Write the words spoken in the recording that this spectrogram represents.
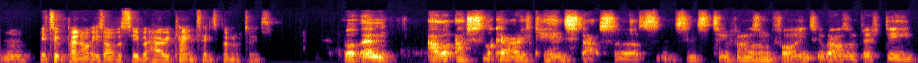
Mm. He took penalties, obviously, but Harry Kane takes penalties. But then I look. I just look at Harry Kane's stats uh, since 2014, 2015.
